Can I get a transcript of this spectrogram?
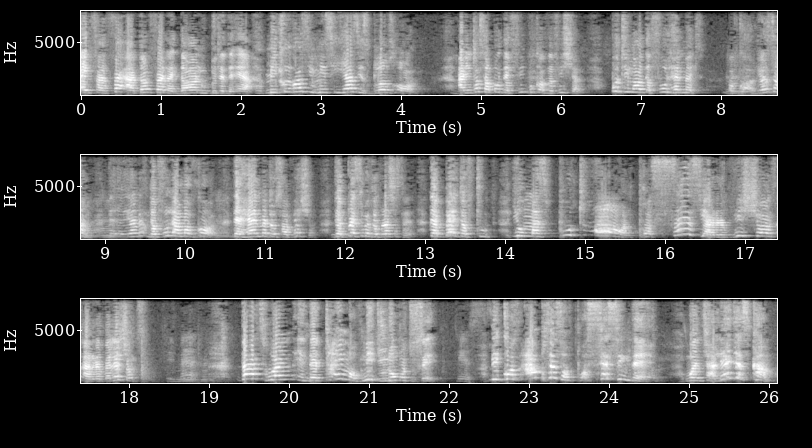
If I feel, I don't feel like the one who beat the air. Because he means he has his gloves on. And he talks about the book of Ephesians, putting on the full helmet of God. You understand? The, the full armor of God, the helmet of salvation, the breastplate of righteousness, the belt of truth. You must put on, possess your visions and revelations. Amen. That's when, in the time of need, you know what to say. Yes. Because absence of possessing them, when challenges come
